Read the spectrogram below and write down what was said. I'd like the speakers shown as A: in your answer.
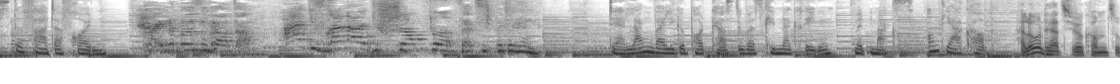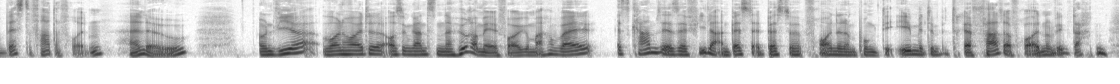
A: Beste Vaterfreuden.
B: Keine bösen Wörter.
C: Alte Fremde, alte Schöpfe.
B: Setz dich bitte hin.
A: Der langweilige Podcast übers Kinderkriegen mit Max und Jakob.
D: Hallo und herzlich willkommen zu Beste Vaterfreuden.
E: Hallo. Und wir wollen heute aus dem Ganzen eine Hörermail-Folge machen, weil es kam sehr, sehr viele an beste.bestefreundinnen.de mit dem Betreff Vaterfreuden und wir dachten,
